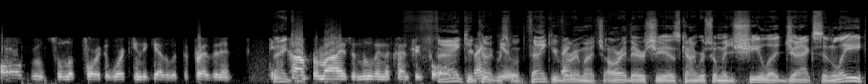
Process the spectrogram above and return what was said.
all groups will look forward to working together with the president in Thank compromise you. and moving the country forward. Thank you, Thank Congresswoman. You. Thank you Thank very much. All right, there she is, Congresswoman Sheila Jackson Lee.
